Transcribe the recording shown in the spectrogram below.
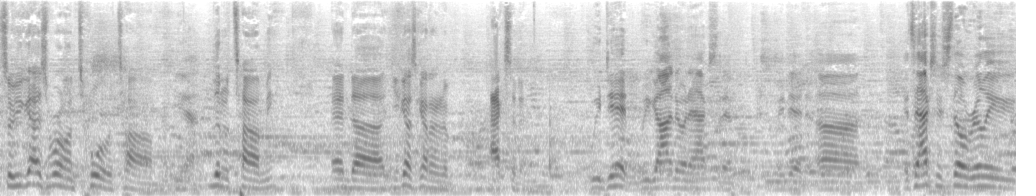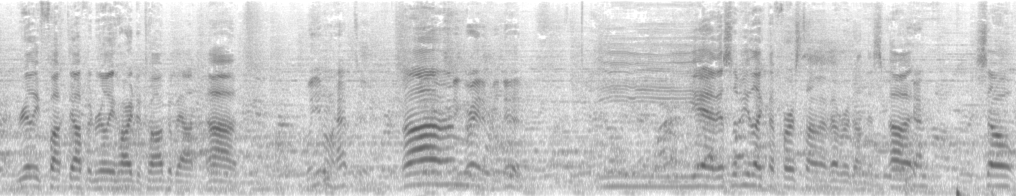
So you guys were on tour with Tom, Yeah. little Tommy, and uh, you guys got in an accident. We did. We got into an accident. We did. Uh, it's actually still really, really fucked up and really hard to talk about. Uh, Well, you don't have to. It'd be um, great if you did. yeah, this will be like the first time I've ever done this. Uh, Okay. So,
